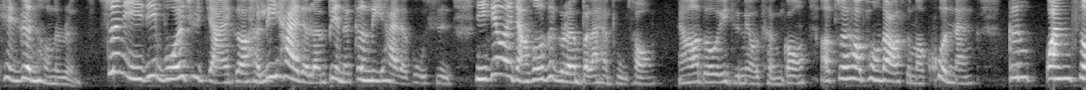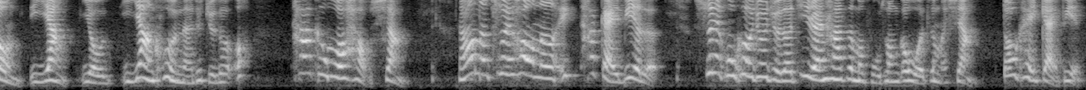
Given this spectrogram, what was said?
可以认同的人，所以你一定不会去讲一个很厉害的人变得更厉害的故事，你一定会讲说这个人本来很普通，然后都一直没有成功，然后最后碰到了什么困难，跟观众一样有一样困难，就觉得哦，他跟我好像，然后呢，最后呢，诶，他改变了，所以顾客就会觉得，既然他这么普通，跟我这么像，都可以改变，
